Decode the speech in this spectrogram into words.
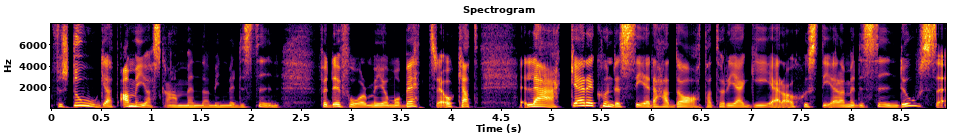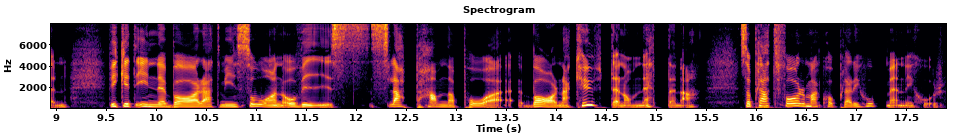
förstod, att ah, men jag ska använda min medicin för det får mig att må bättre och att läkare kunde se det här datat och reagera och justera medicindosen. Vilket innebar att min son och vi vi slapp hamna på barnakuten om nätterna. Så plattformar kopplar ihop människor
